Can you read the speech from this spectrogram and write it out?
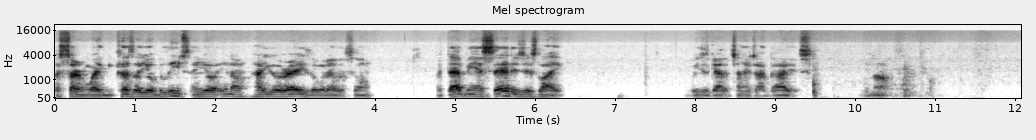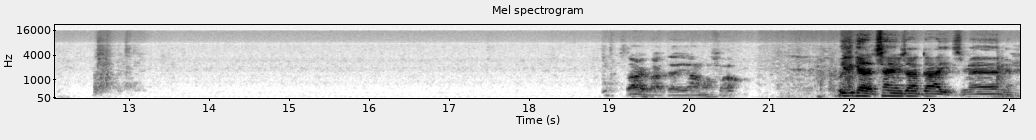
a certain way because of your beliefs and your, you know, how you were raised or whatever. So but that being said, it's just like we just gotta change our diets, you know. Sorry about that, y'all. My fault. We just gotta change our diets, man.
